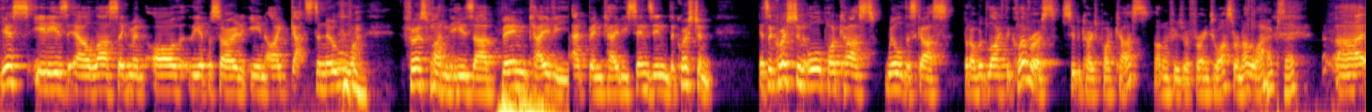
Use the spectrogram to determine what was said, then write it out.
Yes, it is our last segment of the episode in I Guts to Know. First one is uh, Ben Cavey at Ben Cavey sends in the question. It's a question all podcasts will discuss, but I would like the cleverest Supercoach podcast. I don't know if he's referring to us or another one. I hope so. Uh,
